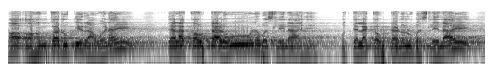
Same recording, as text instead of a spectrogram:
हा अहंकार रूपी रावण आहे. त्याला कवटाळून बसलेला आहे. मग त्याला कवटाळून बसलेला आहे.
